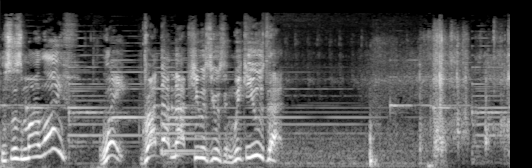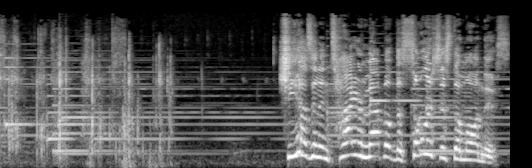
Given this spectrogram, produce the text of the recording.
This is my life. Wait, grab that map she was using. We can use that. She has an entire map of the solar system on this.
